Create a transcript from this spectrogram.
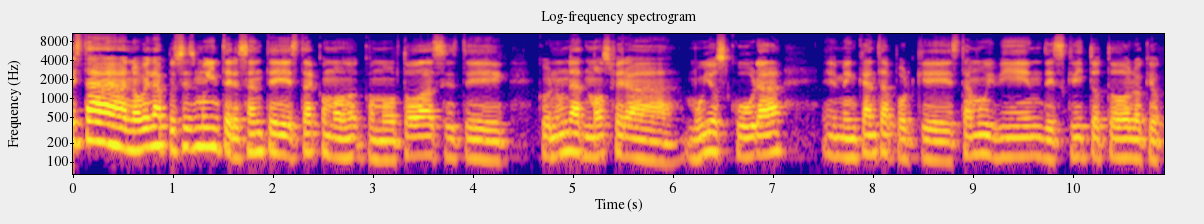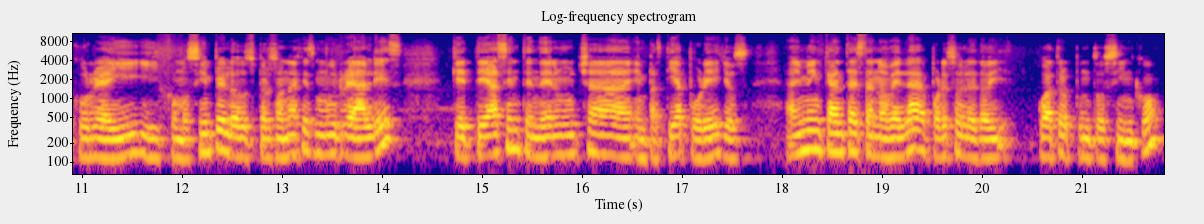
Esta novela pues es muy interesante, está como, como todas, este, con una atmósfera muy oscura. Eh, me encanta porque está muy bien descrito todo lo que ocurre ahí y como siempre los personajes muy reales que te hacen tener mucha empatía por ellos. A mí me encanta esta novela, por eso le doy 4.5.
